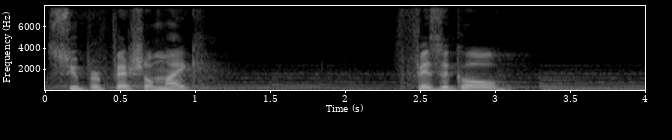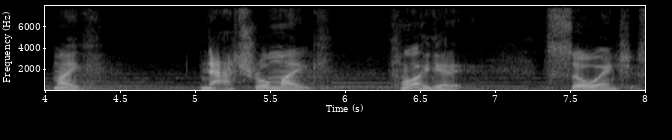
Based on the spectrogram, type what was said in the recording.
superficial Mike, physical Mike, natural Mike, well, I get it. So anxious.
